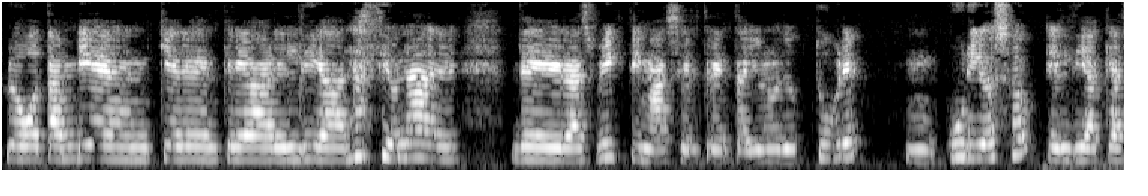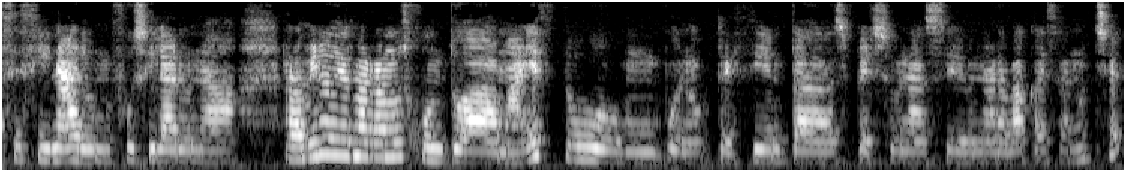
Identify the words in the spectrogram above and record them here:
Luego también quieren crear el Día Nacional de las Víctimas el 31 de octubre. Mm, curioso, el día que asesinaron, fusilaron a Ramiro Díaz Ramos junto a Maeztu, mm, bueno, 300 personas en Aravaca esa noche.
